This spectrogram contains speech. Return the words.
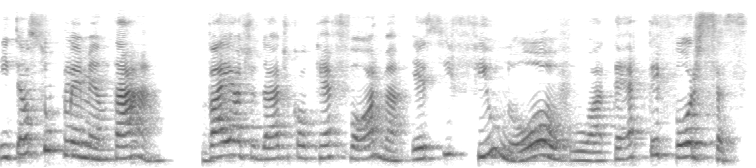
Então, suplementar vai ajudar de qualquer forma esse fio novo até ter forças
